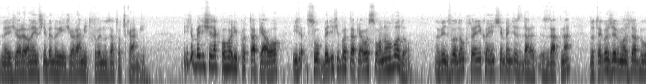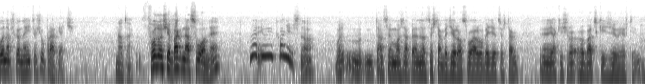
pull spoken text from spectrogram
na jezioro, one już nie będą jeziorami, tylko będą zatoczkami. I to będzie się tak powoli podtapiało i słup będzie się podtapiało słoną wodą. A więc wodą, która niekoniecznie będzie zda, zdatna do tego, żeby można było na przykład na niej coś uprawiać. No tak. Tworzą się bagna słone, no i koniec, no. Tam sobie można pewno coś tam będzie rosło, albo będzie coś tam, jakieś ro, robaczki żyły w tym, Mhm.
